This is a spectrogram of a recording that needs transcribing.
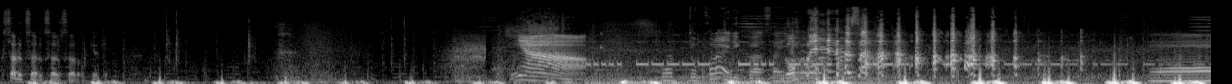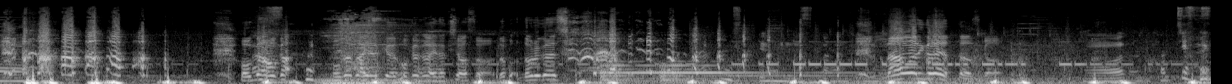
腐る腐る腐る腐るオッケーオッケー。にゃちょっと来ないでくださいごめんなさもい。ほかほかほか解読ほか解読しますわ。どこどれぐらいですう何割ぐらいやったんですか？もう8割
